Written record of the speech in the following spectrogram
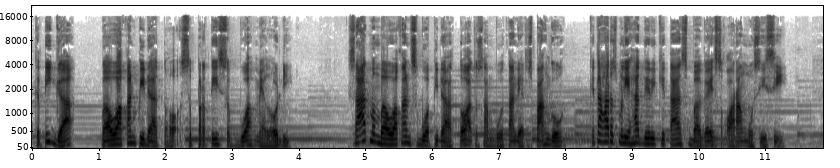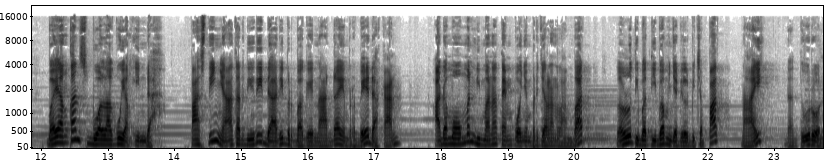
Ketiga, bawakan pidato seperti sebuah melodi. Saat membawakan sebuah pidato atau sambutan di atas panggung, kita harus melihat diri kita sebagai seorang musisi. Bayangkan sebuah lagu yang indah. Pastinya terdiri dari berbagai nada yang berbeda kan? Ada momen di mana temponya berjalan lambat, lalu tiba-tiba menjadi lebih cepat, naik, dan turun.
